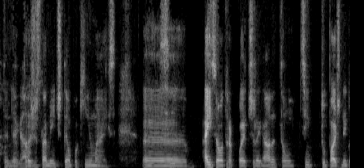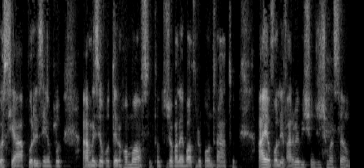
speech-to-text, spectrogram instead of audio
entendeu? Para justamente ter um pouquinho mais. Uh, aí isso é outra parte legal, né? Então, sim, tu pode negociar, por exemplo, ah, mas eu vou ter home office, então tu já vai lá e bota no contrato. Ah, eu vou levar meu bichinho de estimação,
